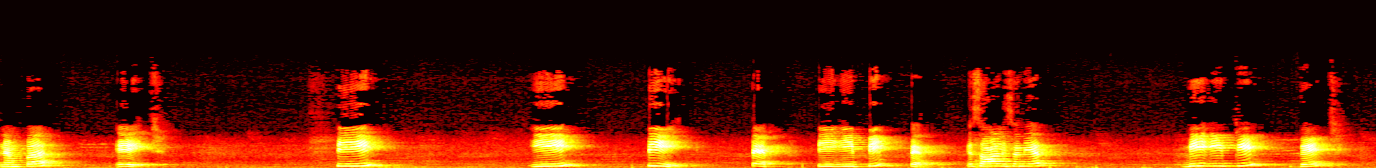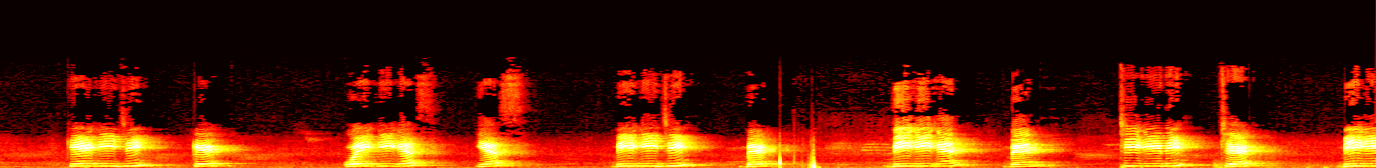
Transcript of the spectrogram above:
number 8 p e p pep. P e p pep. Is all listen here? B e t bet. K e g cake y e s yes b e g bed b e n ben t e d ted b e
